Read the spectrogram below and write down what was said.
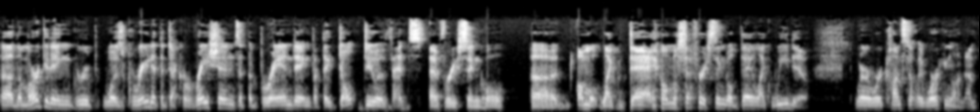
uh, the marketing group was great at the decorations, at the branding, but they don't do events every single, uh, almost like day, almost every single day, like we do, where we're constantly working on them.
